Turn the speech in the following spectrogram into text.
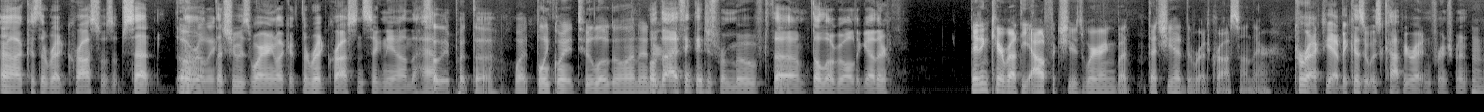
because the Red Cross was upset. Oh, uh, really? That she was wearing like the Red Cross insignia on the hat. So they put the what Blink One Eight Two logo on it. well, or- th- I think they just removed the the logo altogether. They didn't care about the outfit she was wearing, but that she had the Red Cross on there. Correct. Yeah, because it was copyright infringement. Hmm.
